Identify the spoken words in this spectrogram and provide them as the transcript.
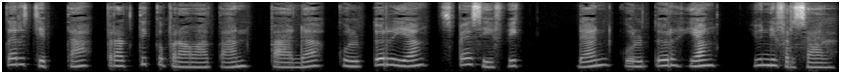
tercipta praktik keperawatan pada kultur yang spesifik dan kultur yang universal.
